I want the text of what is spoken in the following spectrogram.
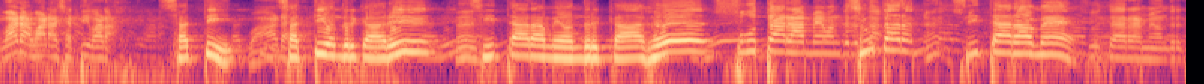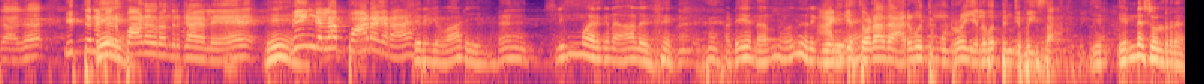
வாடா வாடா சக்தி வாடா. சத்தி. சத்தி வந்திருக்காரு. சீதாராமே வந்திருக்காக. சூத்தாராமே வந்து சூதாரம். சீதாராமே சூத்தாராமே வந்திருக்காங்க இத்தனை பேர். பாடகர் வந்திருக்காங்களே. நீங்க எல்லாம் பாடகரா? சரிங்க வாடி. ஸ்லிம்மா இருக்குன்னு ஆளு. அப்படியே நல்ல வந்து அங்க இருக்கு தொடாத அறுபத்தி மூணு ரூபா எழுபத்தஞ்சு பைசா. என்- என்ன சொல்ற?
